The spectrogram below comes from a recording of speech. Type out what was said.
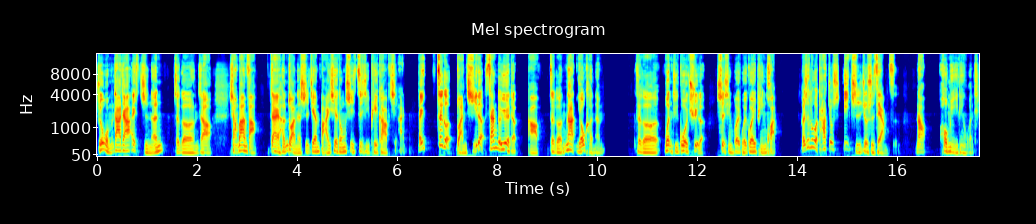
所以我们大家哎，只能这个你知道想办法。在很短的时间把一些东西自己 pick up 起来，哎，这个短期的三个月的啊，这个那有可能这个问题过去了，事情会回归平缓。可是如果他就是一直就是这样子，那后面一定有问题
